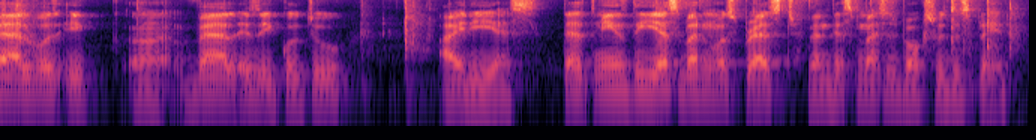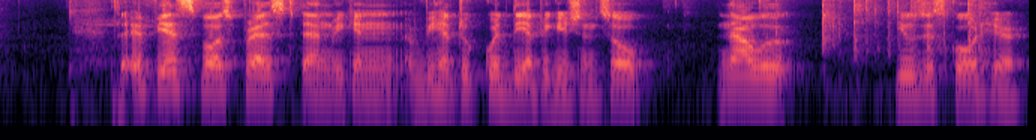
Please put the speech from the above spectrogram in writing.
val was e uh, val is equal to id yes. That means the yes button was pressed when this message box was displayed so if yes was pressed then we can we have to quit the application. So now we'll use this code here.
